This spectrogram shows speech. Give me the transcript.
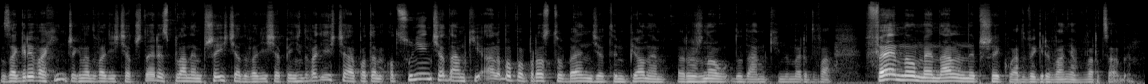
Zagrywa Chińczyk na 24 z planem przyjścia 25-20, a potem odsunięcia damki, albo po prostu będzie tym pionem różną do damki numer 2. Fenomenalny przykład wygrywania w warcaby.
